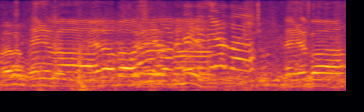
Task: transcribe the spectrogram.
Merhaba. Merhaba, hoş geldiniz. Merhaba.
